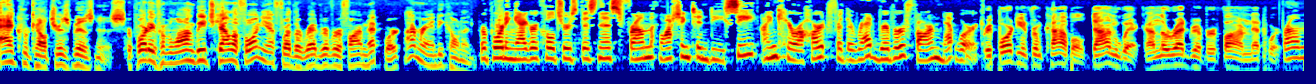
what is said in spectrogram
agriculture's business. Reporting from Long Beach, California for the Red River Farm Network, I'm Randy Koenen. Reporting agriculture's business from Washington, D.C., I'm Kara Hart for the Red River Farm Network. Reporting from Cobble, Don Wick on the Red River Farm Network. From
